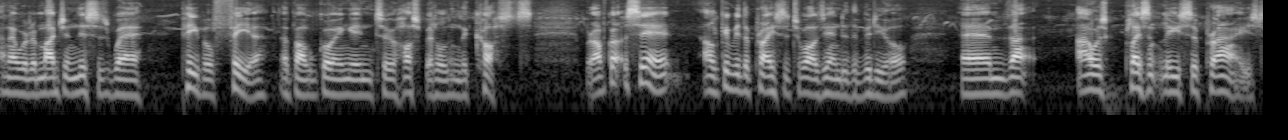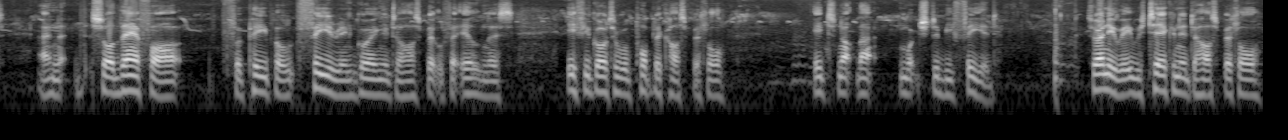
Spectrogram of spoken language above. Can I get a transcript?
And I would imagine this is where people fear about going into hospital and the costs. But I've got to say, I'll give you the prices towards the end of the video, um, that I was pleasantly surprised. And so therefore, for people fearing going into hospital for illness, if you go to a public hospital, it's not that much to be feared. So anyway, he was taken into hospital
